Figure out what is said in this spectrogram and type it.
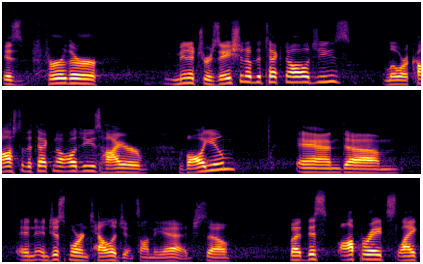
is further miniaturization of the technologies, lower cost of the technologies, higher volume, and, um, and, and just more intelligence on the edge. So, but this operates like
